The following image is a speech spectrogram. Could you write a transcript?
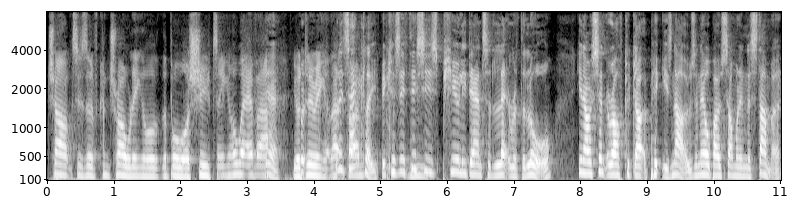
chances of controlling or the ball or shooting or whatever yeah. you're But- doing at that exactly, time. Mm. because if this is purely down to the letter of the law, you know, a centre half could go to pick his nose and elbow someone in the stomach,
